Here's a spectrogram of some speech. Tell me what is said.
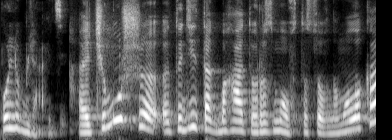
полюбляють. Е, Чому ж е, тоді так багато розмов стосовно молока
